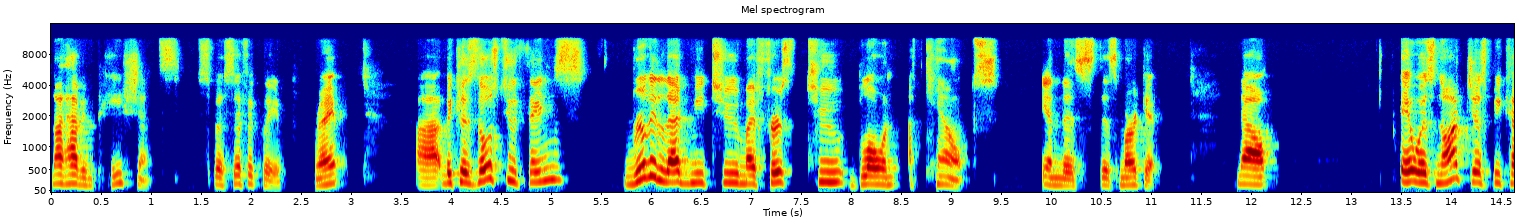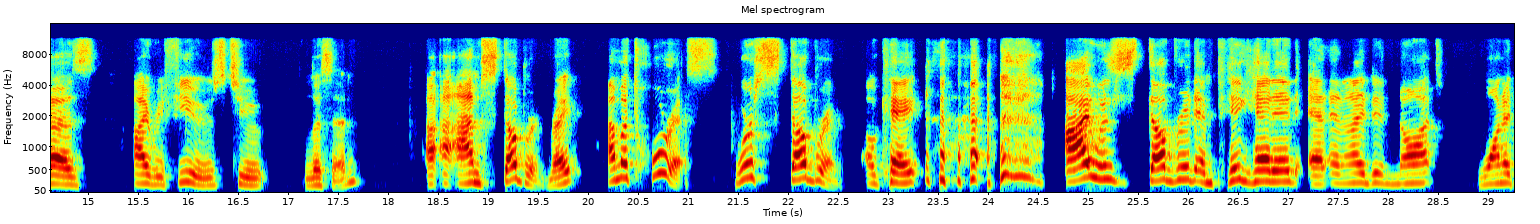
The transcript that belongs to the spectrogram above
not having patience specifically, right? Uh, because those two things really led me to my first two blown accounts in this, this market. Now, it was not just because I refused to listen. I, I'm stubborn, right? I'm a Taurus we're stubborn okay i was stubborn and pig-headed and, and i did not want to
